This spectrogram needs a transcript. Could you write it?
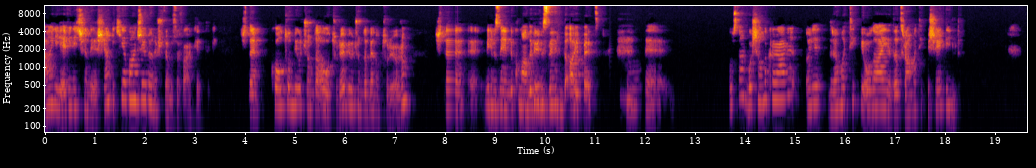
Aynı evin içinde yaşayan iki yabancıya dönüştüğümüzü fark ettik. İşte koltuğun bir ucunda o oturuyor, bir ucunda ben oturuyorum. İşte e, birimizin elinde kumanda, birimizin elinde iPad. Hı. E, o yüzden boşanma kararı öyle dramatik bir olay ya da travmatik bir şey değildi.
